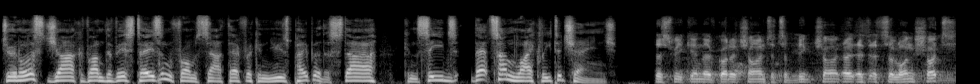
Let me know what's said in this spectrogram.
Journalist Jacques van der Westhuizen from South African newspaper The Star concedes that's unlikely to change. This weekend they've got a chance. It's a big chance. Uh, it's a long shot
